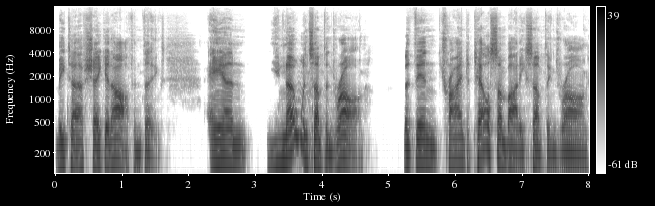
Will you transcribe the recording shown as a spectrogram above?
be tough, shake it off, and things. And you know when something's wrong, but then trying to tell somebody something's wrong,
